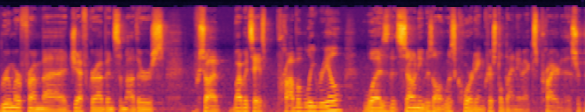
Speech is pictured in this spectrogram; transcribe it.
rumor from uh, Jeff Grubb and some others, so I, I would say it's probably real, was that Sony was all, was courting Crystal Dynamics prior to this, or,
